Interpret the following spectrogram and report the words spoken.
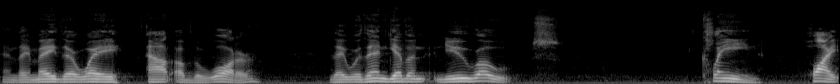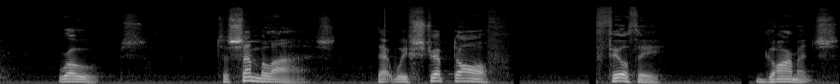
and they made their way out of the water, they were then given new robes, clean, white robes to symbolize that we've stripped off filthy garments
